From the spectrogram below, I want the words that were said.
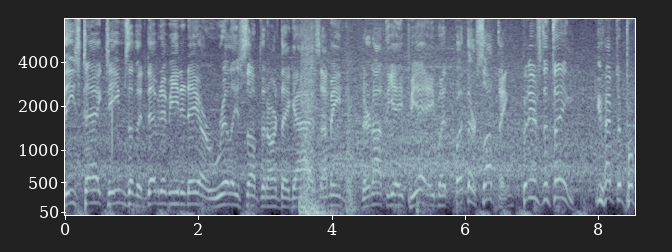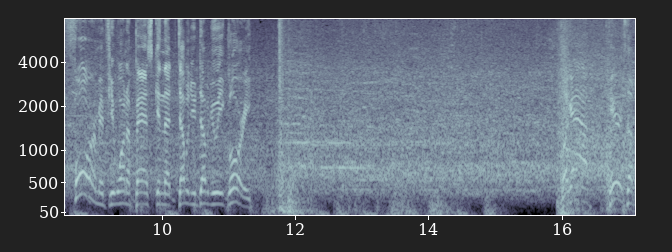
These tag teams of the WWE today are really something, aren't they, guys? I mean, they're not the APA, but, but they're something. But here's the thing. You have to perform if you want to bask in that WWE glory. Look out. Here's the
